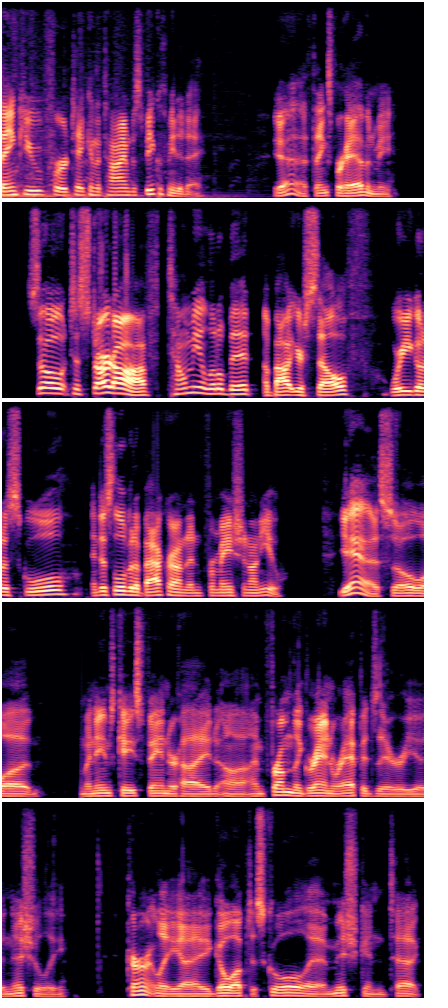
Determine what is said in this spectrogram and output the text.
thank you for taking the time to speak with me today. Yeah, thanks for having me. So, to start off, tell me a little bit about yourself, where you go to school, and just a little bit of background information on you. Yeah, so uh, my name's Case Vanderheide. Uh, I'm from the Grand Rapids area initially. Currently, I go up to school at Michigan Tech.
